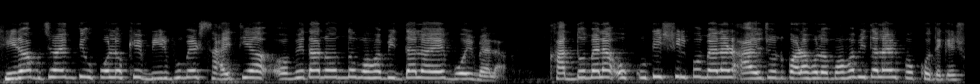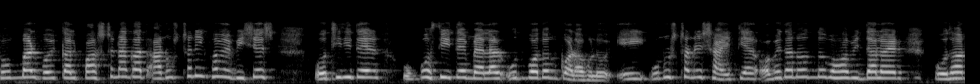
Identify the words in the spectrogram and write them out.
হীরক জয়ন্তী উপলক্ষে বীরভূমের সাঁইথিয়া অভেদানন্দ মহাবিদ্যালয়ে বইমেলা। খাদ্য মেলা ও কুটির শিল্প মেলার আয়োজন করা হলো মহাবিদ্যালয়ের পক্ষ থেকে। সোমবার বৈকাল পাঁচটা নাগাদ আনুষ্ঠানিকভাবে বিশেষ অতিথিদের উপস্থিতিতে মেলার উদ্বোধন করা হলো। এই অনুষ্ঠানে সাঁইথিয়ার অবেদানন্দ মহাবিদ্যালয়ের প্রধান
